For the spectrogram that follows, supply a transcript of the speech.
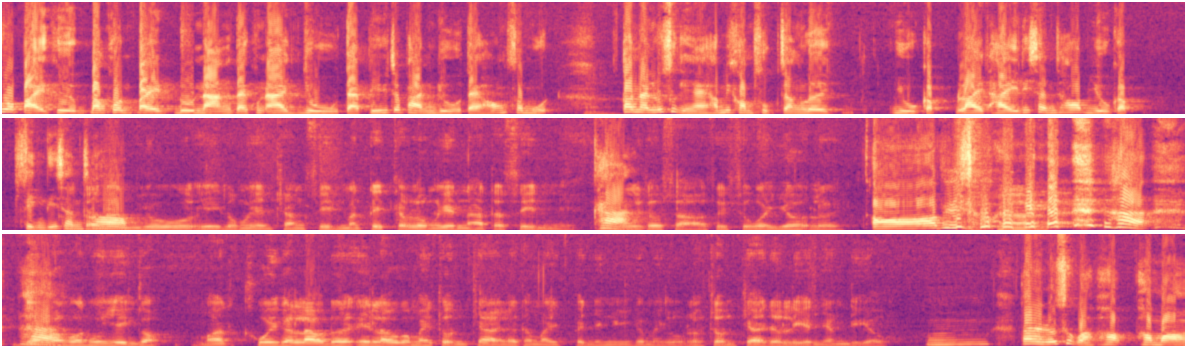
ทั่วไป คือบางคนไปดูหนังแต่คุณอาอยู่ แต่พิพิธภัณฑ์อยู่แต่ห้องสมุด ตอนนั้นรู้สึกยังไงคะมีความสุขจังเลยอยู่กับลายไทยที่ฉันชอบอยู่กับ สิ่งที่ฉันตอชนอบนั้นอยู่ที่โรงเรียนช่างศิลป์มันติดกับโรงเรียนนาฏศิลป์นี่ค่ะดูเจ้าสาวสวยๆเยอะเลย อ๋อพิพิธภัณฑ์ค่ะอย่างค่ะบางคนผู้หญิงก็มาคุยกับเราด้วย เอ้เราก็ไม่สนใจเลยทำไมเป็นอย่างนี้ก็ไม่รู้เราสนใจจะเรียนอย่างเดียวอืมตอนนั้นรู้สึกว่าพอพอมอง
